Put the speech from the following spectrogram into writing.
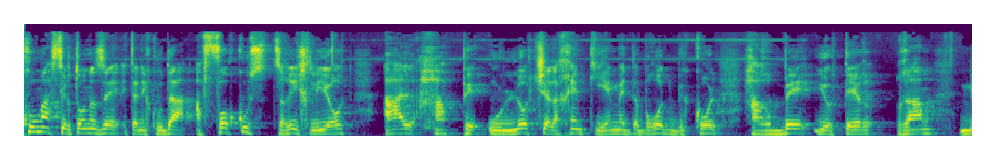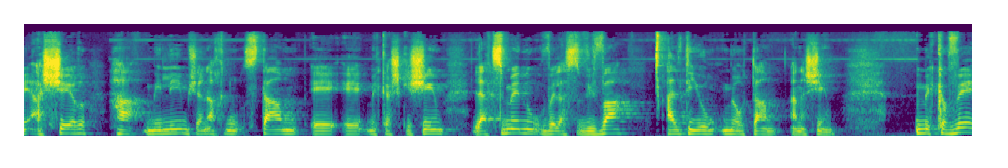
קחו מהסרטון הזה את הנקודה, הפוקוס צריך להיות על הפעולות שלכם, כי הן מדברות בקול הרבה יותר רם מאשר המילים שאנחנו סתם אה, אה, מקשקשים לעצמנו ולסביבה. אל תהיו מאותם אנשים. מקווה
